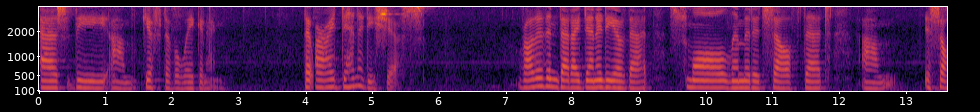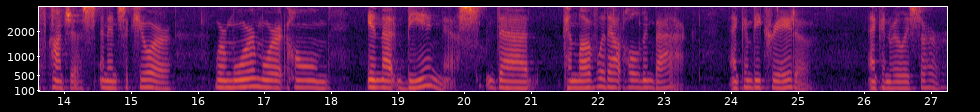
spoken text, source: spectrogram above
as the um, gift of awakening. That our identity shifts rather than that identity of that small, limited self that um, is self conscious and insecure, we're more and more at home in that beingness that can love without holding back and can be creative and can really serve.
